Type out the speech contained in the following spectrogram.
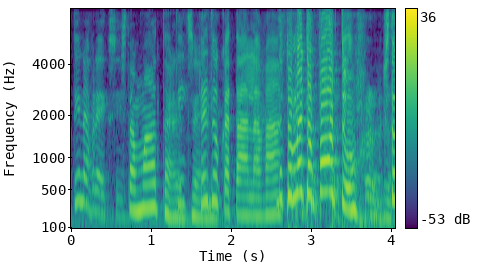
τι να βρέξει; Σταμάτα, ρε Τι, Τζένι. δεν το κατάλαβα. Με το μέτωπό του! στο,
